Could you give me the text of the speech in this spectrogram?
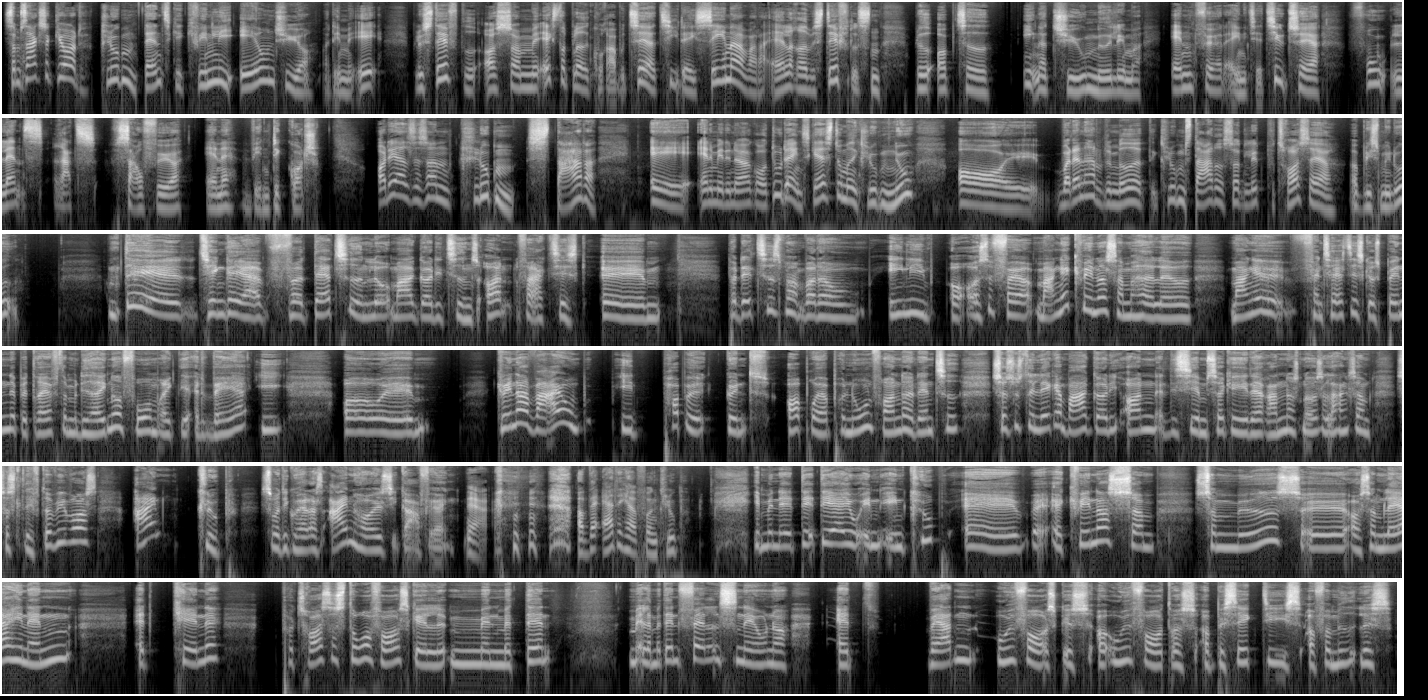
Som sagt så gjort, klubben Danske Kvindelige Eventyr, og det med Æ, blev stiftet, og som Ekstrabladet kunne rapportere 10 dage senere, var der allerede ved stiftelsen blevet optaget 21 medlemmer, anført af initiativtager fru landsretssagfører Anna Ventegodt. Og det er altså sådan, klubben starter. Øh, Anne Mette Nørgaard, du er dagens gæst, du er med i klubben nu, og øh, hvordan har du det med, at klubben startede sådan lidt på trods af at blive smidt ud? Det øh, tænker jeg, for datiden lå meget godt i tidens ånd, faktisk. Øh, på det tidspunkt var der jo egentlig, og også før, mange kvinder, som havde lavet mange fantastiske og spændende bedrifter, men de havde ikke noget forum rigtigt at være i. Og øh, kvinder var jo påbegyndt oprør på nogle fronter i den tid, så jeg synes, det ligger meget godt i ånden, at de siger, "Jamen, så kan I da rende os noget så langsomt. Så stifter vi vores egen klub, så de kunne have deres egen høje cigarføring. Ja. og hvad er det her for en klub? Jamen, øh, det, det er jo en, en klub af, af kvinder, som, som mødes øh, og som lærer hinanden at kende på trods af store forskelle, men med den, eller med den fællesnævner, at verden udforskes og udfordres og besigtiges og formidles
